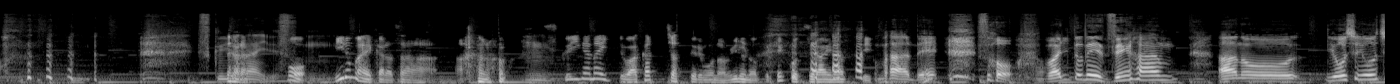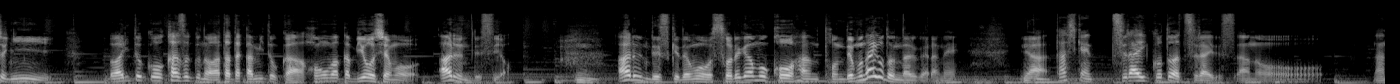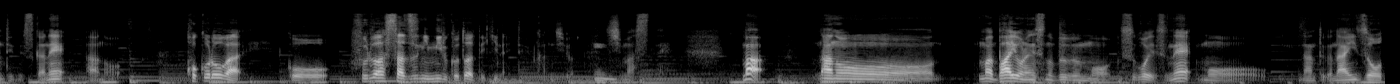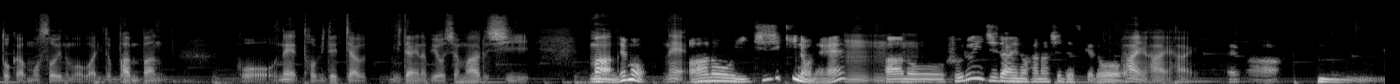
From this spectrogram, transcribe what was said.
救いがないです。もう、見る前からさ、あの、うん、救いがないって分かっちゃってるものを見るのって結構辛いなっていう。まあね、そう。割とね、前半、あの要所要所に、割とこう家族の温かみとか、ほんわか描写もあるんですよ。うん。あるんですけども、それがもう後半とんでもないことになるからね。いや、確かに辛いことは辛いです。あのなんていうんですかね。あの、心が、こう、震わさずに見ることはできないという感じはしますね。うん、まあ、あのー、まあ、バイオレンスの部分もすごいですね。もう、なんていうか内臓とかもそういうのも割とバンバン、こうね、飛び出ちゃうみたいな描写もあるし、まあ、うん、でも、ね。あの、一時期のね、うんうんうん、あの、古い時代の話ですけど、はいはいはい。えまあ、うん。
